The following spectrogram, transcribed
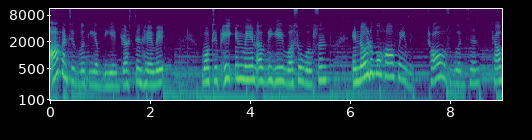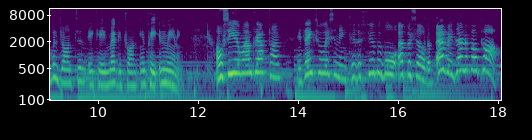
Offensive Rookie of the Year, Justin Herbert. Walter Payton Man of the Year Russell Wilson, and notable Hall of Famers Charles Woodson, Calvin Johnson, aka Megatron, and Peyton Manning. I'll see you around draft time, and thanks for listening to the Super Bowl episode of Evan's NFL Talk.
